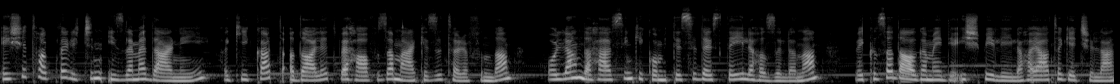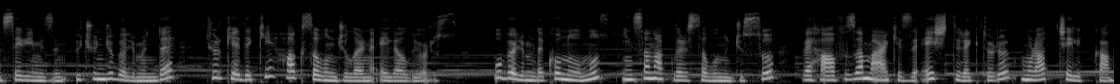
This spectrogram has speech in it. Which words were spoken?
Eşit Haklar İçin İzleme Derneği, Hakikat, Adalet ve Hafıza Merkezi tarafından Hollanda Helsinki Komitesi desteğiyle hazırlanan ve Kısa Dalga Medya işbirliğiyle hayata geçirilen serimizin 3. bölümünde Türkiye'deki hak savunucularını ele alıyoruz. Bu bölümde konuğumuz insan hakları savunucusu ve Hafıza Merkezi eş direktörü Murat Çelikkan.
